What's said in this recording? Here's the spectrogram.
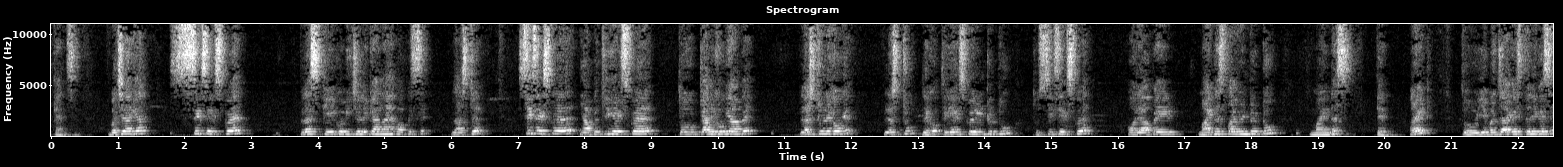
कैंसिल बचेगा क्या? सिक्स एक्स स्क्वायर प्लस के को नीचे लेके आना है वापस से last step six x square है, यहाँ पे थ्री एक्स स्क्वायर है तो क्या लिखोगे यहाँ पे? प्लस टू लिखोगे? प्लस टू देखो three x square into two तो सिक्स एक्स स्क्वायर और यहाँ पे minus five into two minus ten right तो ये बन जाएगा इस तरीके से,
